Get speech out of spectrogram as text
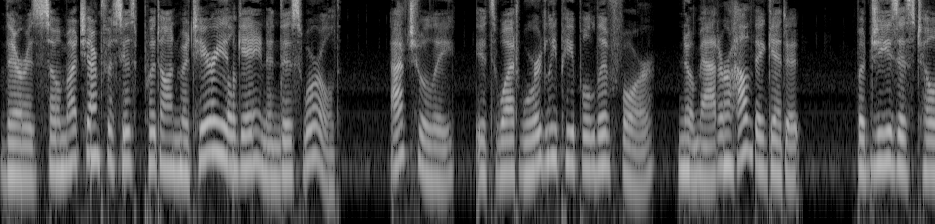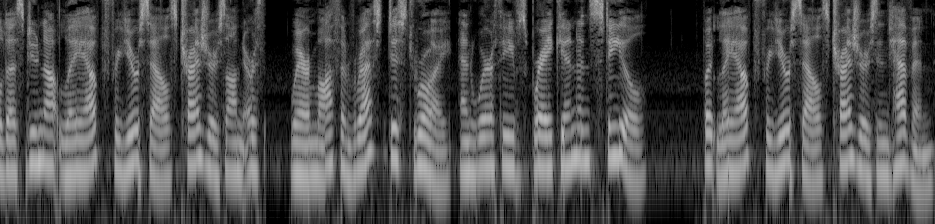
There is so much emphasis put on material gain in this world. Actually, it's what worldly people live for, no matter how they get it. But Jesus told us do not lay up for yourselves treasures on earth, where moth and rust destroy and where thieves break in and steal, but lay up for yourselves treasures in heaven,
